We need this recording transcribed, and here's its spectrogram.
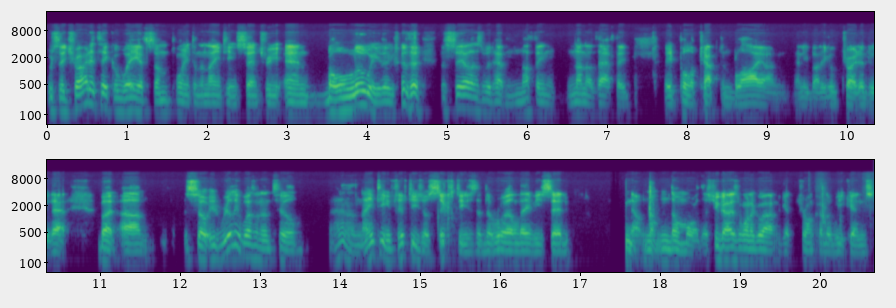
which they tried to take away at some point in the 19th century, and bluey, the, the, the sailors would have nothing, none of that. They'd they'd pull a Captain Bligh on anybody who tried to do that. But um, so it really wasn't until I don't know, 1950s or 60s that the Royal Navy said, no, no, no more of this. You guys want to go out and get drunk on the weekends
